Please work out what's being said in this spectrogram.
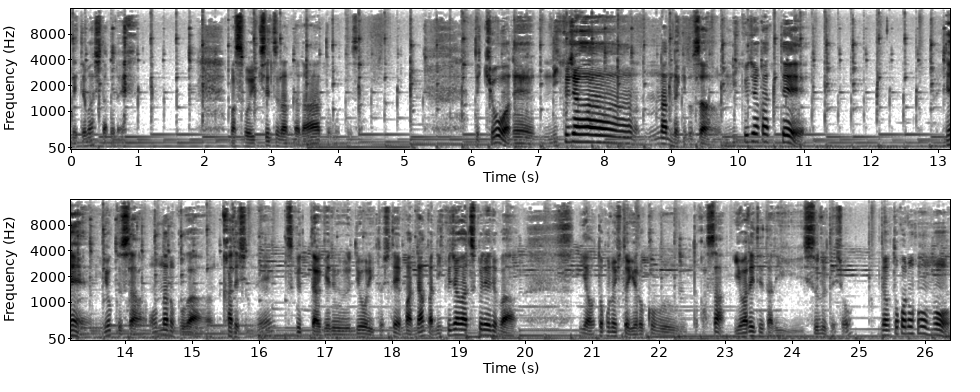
寝てましたもんね。まあそういう季節なんだなと思ってさ。で今日はね肉じゃがなんだけどさ肉じゃがってねよくさ女の子が彼氏にね作ってあげる料理としてまあなんか肉じゃが作れればいや男の人喜ぶとかさ言われてたりするでしょ？で男の方も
